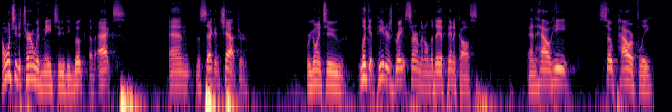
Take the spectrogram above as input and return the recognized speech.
I want you to turn with me to the book of Acts and the second chapter. We're going to look at Peter's great sermon on the day of Pentecost and how he so powerfully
